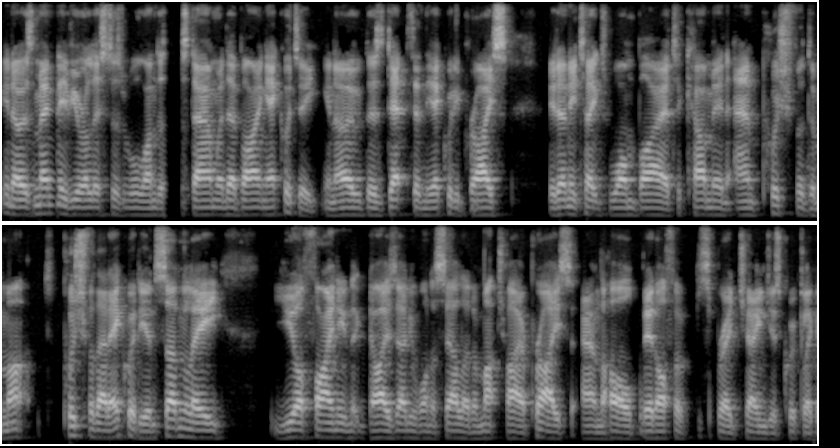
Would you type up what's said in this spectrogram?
You know, as many of your listeners will understand when they're buying equity, you know, there's depth in the equity price. It only takes one buyer to come in and push for demand, push for that equity, and suddenly you're finding that guys only want to sell at a much higher price, and the whole bid offer spread changes quickly.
